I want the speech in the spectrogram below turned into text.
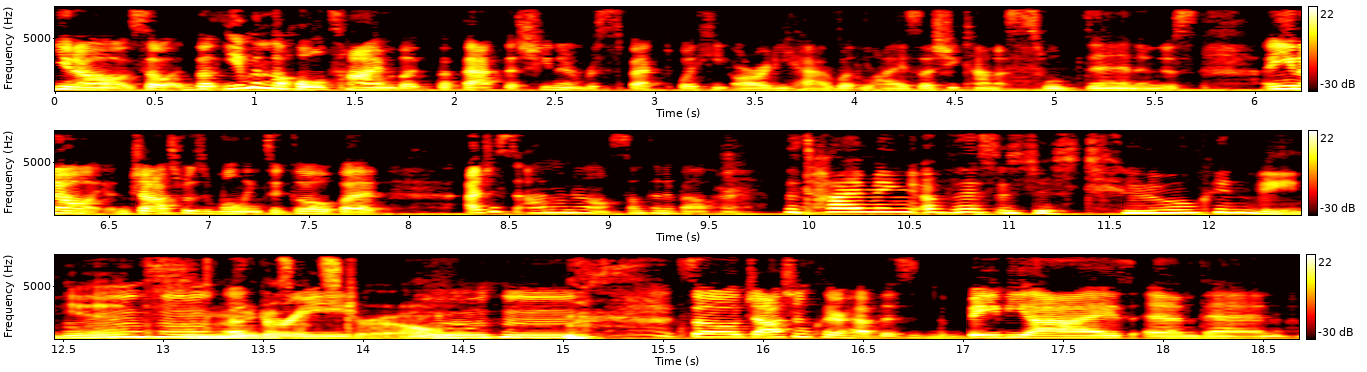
you know, so but even the whole time, but the fact that she didn't respect what he already had with Liza, she kind of swooped in and just, you know, Josh was willing to go, but. I just I don't know something about her. The timing of this is just too convenient. Mm-hmm. I guess that's Agreed. true. So Josh and Claire have this baby eyes, and then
